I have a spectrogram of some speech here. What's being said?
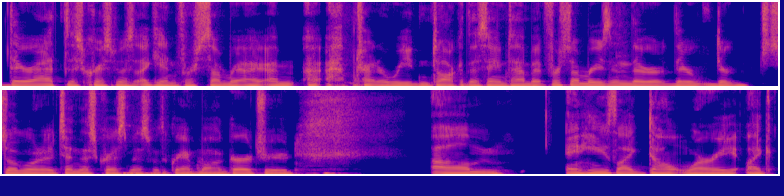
they're at this Christmas again for some reason. I'm I'm trying to read and talk at the same time, but for some reason they're they're they're still going to attend this Christmas with Grandma Gertrude. Um, and he's like, "Don't worry, like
